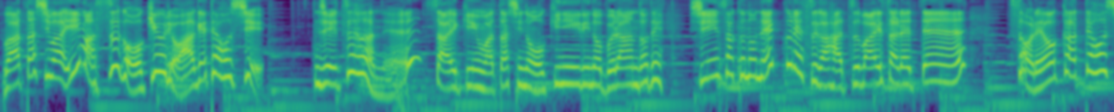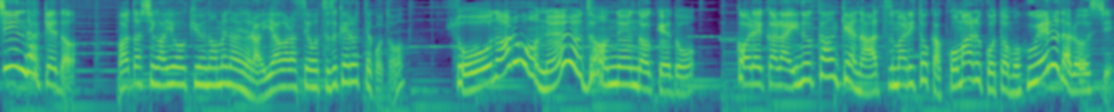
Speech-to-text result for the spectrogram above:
私は今すぐお給料上げてほしい。実はね最近私のお気に入りのブランドで新作のネックレスが発売されてそれを買ってほしいんだけど。私が要求飲めないなら嫌がらせを続けるってこと？そうなるわね残念だけど。これから犬関係の集まりとか困ることも増えるだろうし。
